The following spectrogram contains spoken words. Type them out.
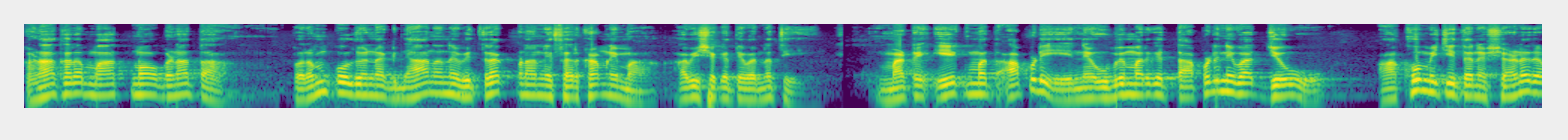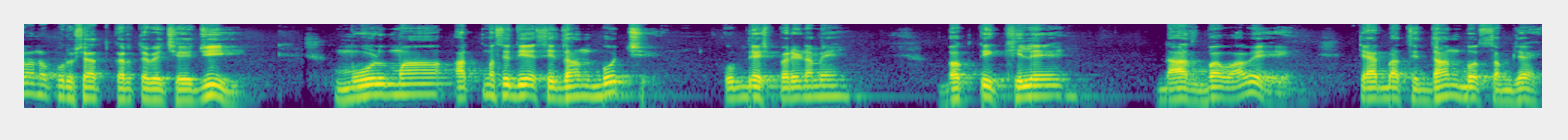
ઘણા ખરા મહાત્માઓ ગણાતા પરમ કુલદેવના જ્ઞાન અને વિતરાગપણાની સરખામણીમાં આવી શકે તેવા નથી. માટે એક મત આપણી ને ઊભે માર્ગે તાપડીની વાત જેવું આંખો મીચી તને શરણે રહેવાનો પુરુષાર્થ કર્તવ્ય છે. જી, મૂળમાં આત્મસિદ્ધિ એ સિદ્ધાંત બોધ છે. ઉપદેશ પરિણમે, ભક્તિ ખીલે દાસભાવ આવે, ત્યારબાદ સિદ્ધાંત બોધ સમજાય.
